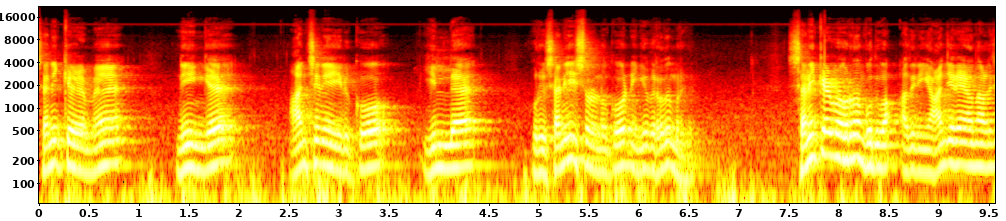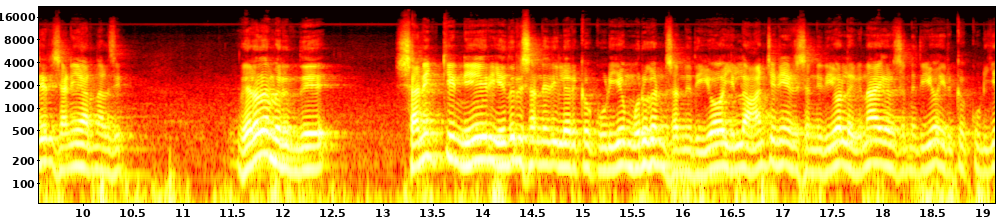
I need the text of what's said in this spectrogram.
சனிக்கிழமை நீங்கள் ஆஞ்சநேயருக்கோ இல்லை ஒரு சனீஸ்வரனுக்கோ நீங்கள் விரதம் இருங்க. சனிக்கிழமை விரதம் பொதுவாக அது நீங்கள் ஆஞ்சநேயாக இருந்தாலும் சரி சனியாக இருந்தாலும் சரி. விரதம் இருந்து சனிக்கு நேர் எதிர் சன்னதியில் இருக்கக்கூடிய முருகன் சன்னதியோ இல்லை ஆஞ்சநேயர் சன்னதியோ இல்லை விநாயகர் சன்னதியோ இருக்கக்கூடிய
